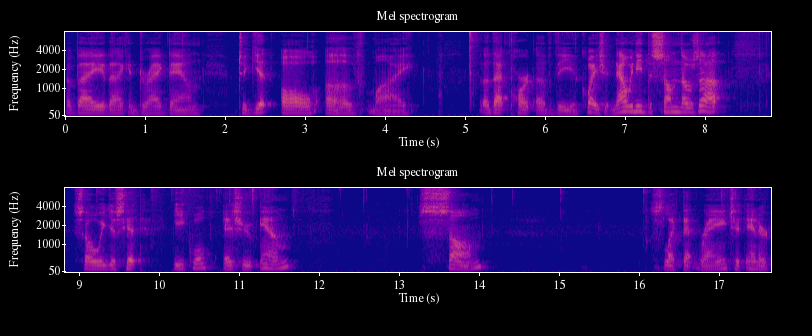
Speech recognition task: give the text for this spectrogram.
a value that I can drag down to get all of my that part of the equation. Now we need to sum those up. So we just hit equal SUM sum, select that range, hit enter.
